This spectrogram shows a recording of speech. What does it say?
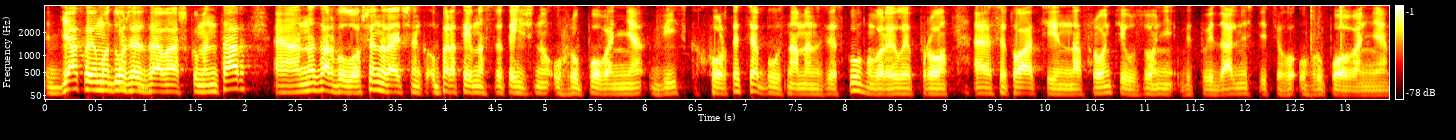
Дякуємо дуже за ваш коментар. Е, Назар Волошин, речник оперативно-стратегічного угруповання військ Хортиця, був з нами на зв'язку. Говорили про е, ситуації на фронті у зоні відповідальності цього угруповання.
